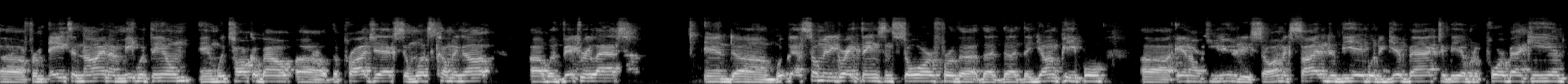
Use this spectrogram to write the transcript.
uh, from eight to nine, I meet with them and we talk about uh, the projects and what's coming up with Victory Laps. And um, we've got so many great things in store for the the, the, the young people uh, in our community. So I'm excited to be able to give back, to be able to pour back in,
